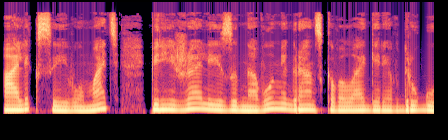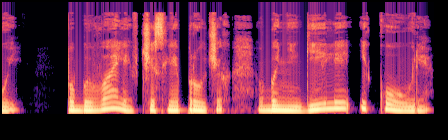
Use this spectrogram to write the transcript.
Алекс и его мать переезжали из одного мигрантского лагеря в другой побывали, в числе прочих, в Банигиле и Коуре,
